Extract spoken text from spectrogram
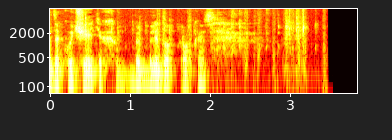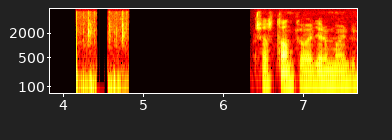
Когда куча этих бледов прокается. Сейчас танковое дерьмо идет.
